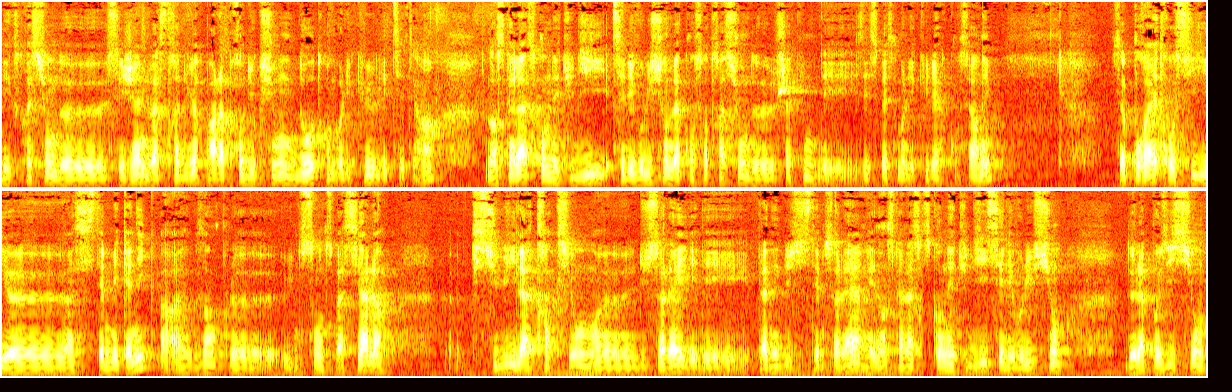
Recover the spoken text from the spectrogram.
l'expression de ces gènes va se traduire par la production d'autres molécules, etc. Dans ce cas-là, ce qu'on étudie, c'est l'évolution de la concentration de chacune des espèces moléculaires concernées. Ça pourrait être aussi euh, un système mécanique, par exemple euh, une sonde spatiale euh, qui subit l'attraction du Soleil et des planètes du système solaire. Et dans ce cas-là, ce qu'on étudie, c'est l'évolution de la position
